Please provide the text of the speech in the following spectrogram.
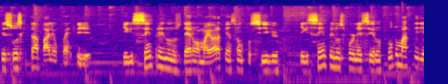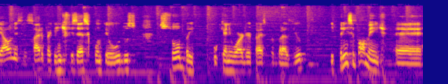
pessoas que trabalham com RPG. Eles sempre nos deram a maior atenção possível, eles sempre nos forneceram todo o material necessário para que a gente fizesse conteúdos sobre o que a New Order traz para o Brasil. E principalmente, é,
